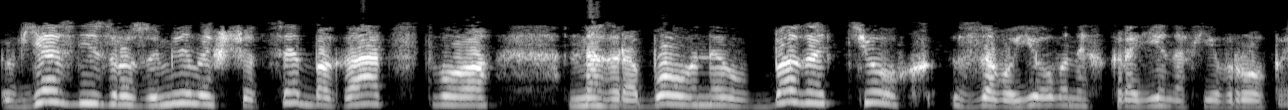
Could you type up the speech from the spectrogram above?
в'язні зрозуміли, що це багатство награбоване в багатьох завойованих країнах Європи.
